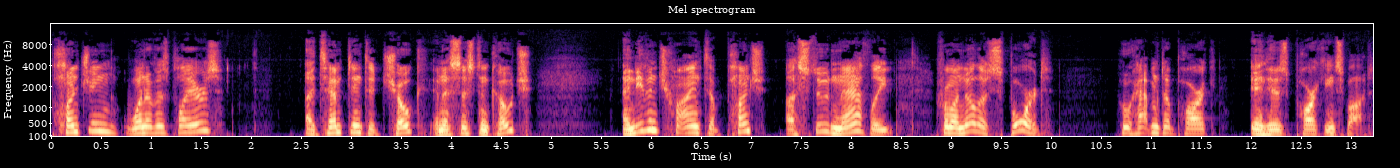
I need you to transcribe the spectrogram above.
punching one of his players, attempting to choke an assistant coach, and even trying to punch a student athlete from another sport who happened to park in his parking spot.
